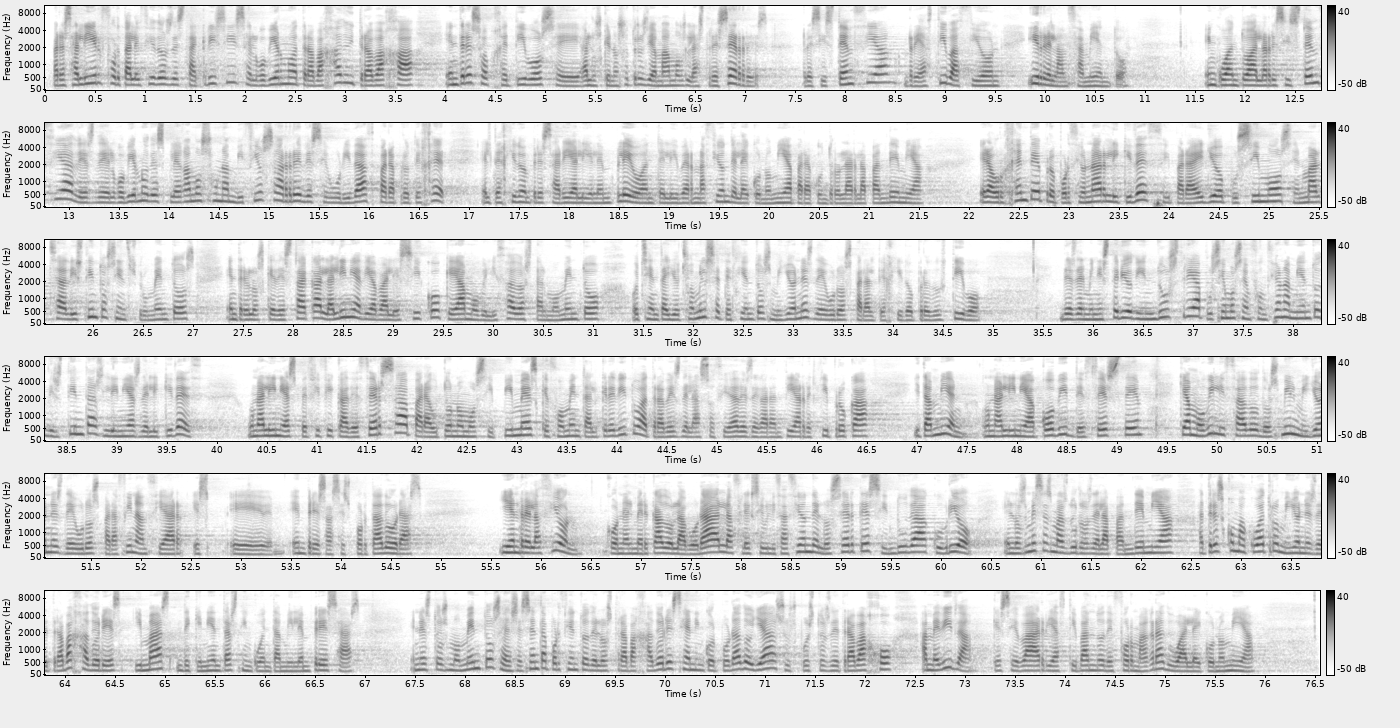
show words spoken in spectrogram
Para salir fortalecidos de esta crisis, el Gobierno ha trabajado y trabaja en tres objetivos eh, a los que nosotros llamamos las tres Rs, resistencia, reactivación y relanzamiento. En cuanto a la resistencia, desde el Gobierno desplegamos una ambiciosa red de seguridad para proteger el tejido empresarial y el empleo ante la hibernación de la economía para controlar la pandemia. Era urgente proporcionar liquidez y para ello pusimos en marcha distintos instrumentos, entre los que destaca la línea de avales ICO, que ha movilizado hasta el momento 88.700 millones de euros para el tejido productivo. Desde el Ministerio de Industria pusimos en funcionamiento distintas líneas de liquidez una línea específica de CERSA para autónomos y pymes que fomenta el crédito a través de las sociedades de garantía recíproca y también una línea COVID de CESTE que ha movilizado 2.000 millones de euros para financiar eh, empresas exportadoras. Y en relación con el mercado laboral, la flexibilización de los ERTE sin duda cubrió en los meses más duros de la pandemia a 3,4 millones de trabajadores y más de 550.000 empresas. En estos momentos, el 60% de los trabajadores se han incorporado ya a sus puestos de trabajo a medida que se va reactivando de forma gradual la economía.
